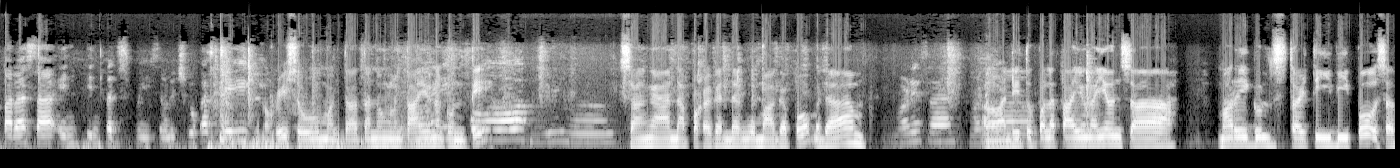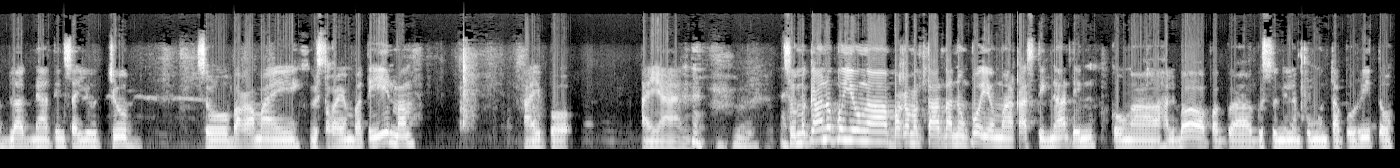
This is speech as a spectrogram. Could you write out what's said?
para sa in entrance space. So, let's go kastig. Okay, so magtatanong lang tayo ng konti. Isang uh, napakagandang umaga po, madam. Morning, sir. Morning, uh, andito pala tayo ngayon sa Marigold Star TV po sa vlog natin sa YouTube. So baka may gusto kayong batiin, ma'am. Hi po. Ayan. So magkano po yung uh, baka magtatanong po yung mga kastig natin kung uh, halimbawa pag uh, gusto nilang pumunta po rito,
